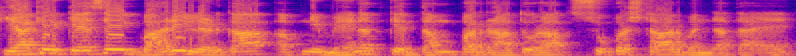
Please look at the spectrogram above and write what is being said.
कि आखिर कैसे एक बाहरी लड़का अपनी मेहनत के दम पर रातों रात सुपरस्टार बन जाता है?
